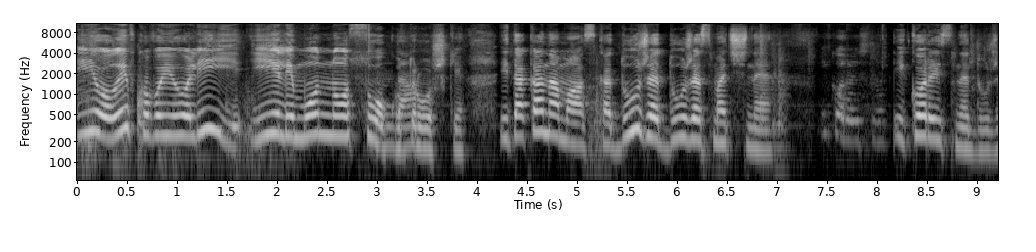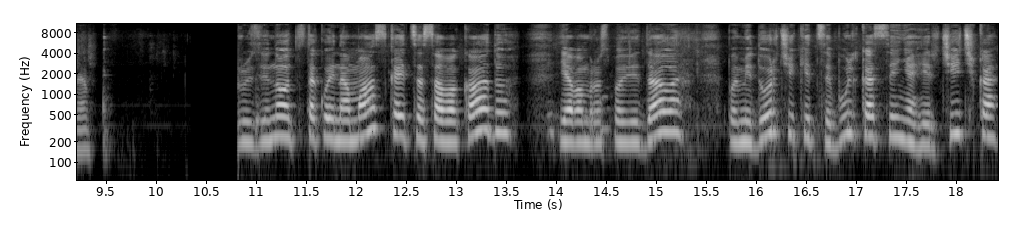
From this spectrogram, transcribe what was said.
і оливкової олії, і лимонного соку Да. трошки. І така намазка дуже-дуже смачне. І корисно. І корисне дуже. Друзі, ну от з такою намазкою, це з авокадо. Я вам розповідала. Помідорчики, цибулька синя, гірчичка,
